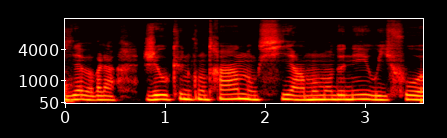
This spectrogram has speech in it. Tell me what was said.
disais, bah, voilà, j'ai aucune contrainte, donc si à un moment donné où il faut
